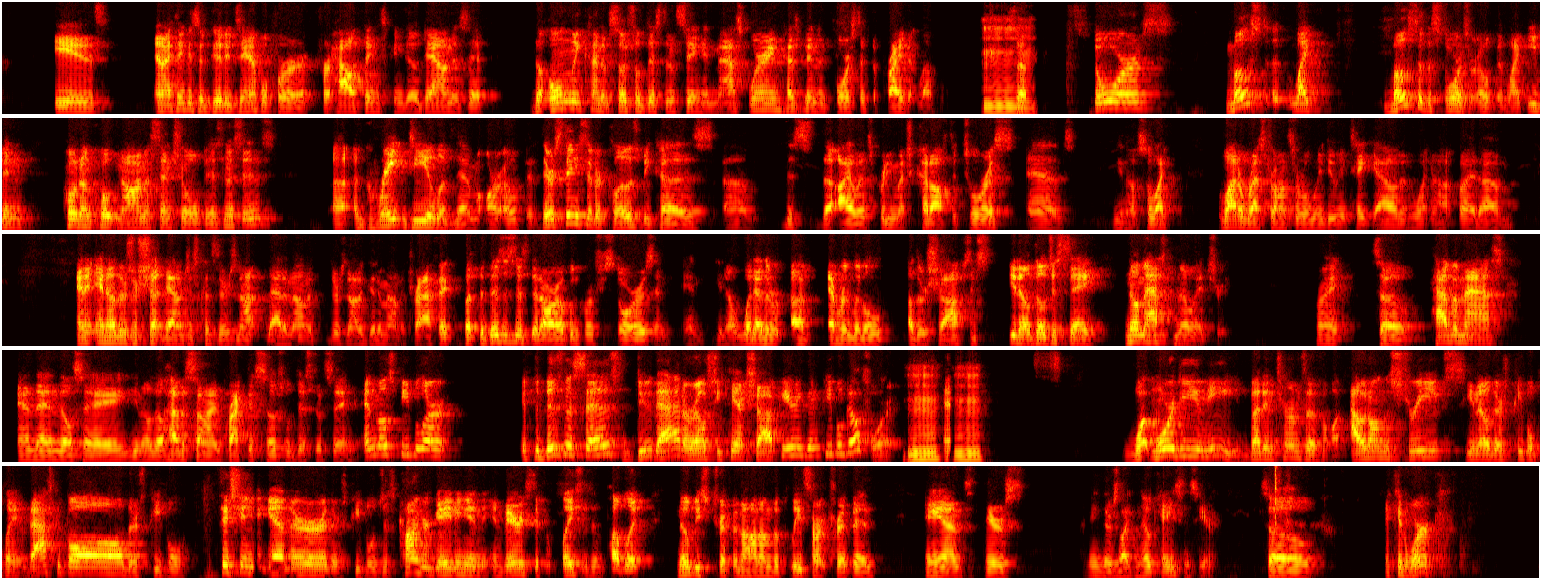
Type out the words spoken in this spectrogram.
is, and I think it's a good example for for how things can go down, is that the only kind of social distancing and mask wearing has been enforced at the private level. Mm. So stores, most like most of the stores are open, like even quote unquote non-essential businesses uh, a great deal of them are open. There's things that are closed because um, this the island's pretty much cut off to tourists, and you know, so like a lot of restaurants are only doing takeout and whatnot, but um, and and others are shut down just because there's not that amount of there's not a good amount of traffic. But the businesses that are open, grocery stores and and you know whatever uh, ever little other shops, it's you know they'll just say no mask, no entry, right? So have a mask, and then they'll say, you know, they'll have a sign, practice social distancing. And most people are, if the business says do that or else you can't shop here, then people go for it. Mm-hmm, mm-hmm. What more do you need? But in terms of out on the streets, you know, there's people playing basketball, there's people fishing together, there's people just congregating in, in various different places in public. Nobody's tripping on them. The police aren't tripping. And there's, I mean, there's like no cases here. So it can work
